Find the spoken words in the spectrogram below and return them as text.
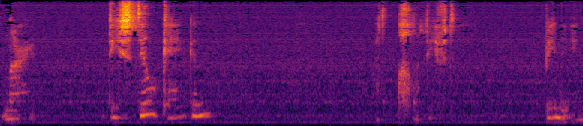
Maar die stil kijken met alle liefde binnenin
